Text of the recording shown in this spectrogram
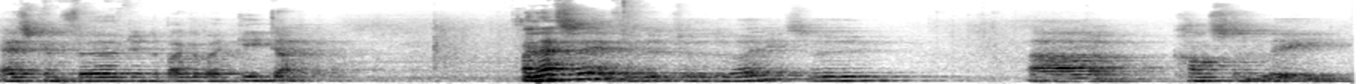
as confirmed in the Bhagavad Gita. And that's there for the, for the devotees who are constantly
